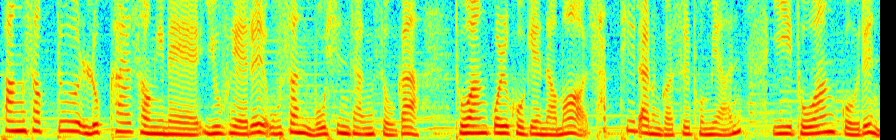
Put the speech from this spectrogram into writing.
황석두 루카 성인의 유해를 우선 모신 장소가 도왕골 고개 넘어 삽티라는 것을 보면 이 도왕골은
